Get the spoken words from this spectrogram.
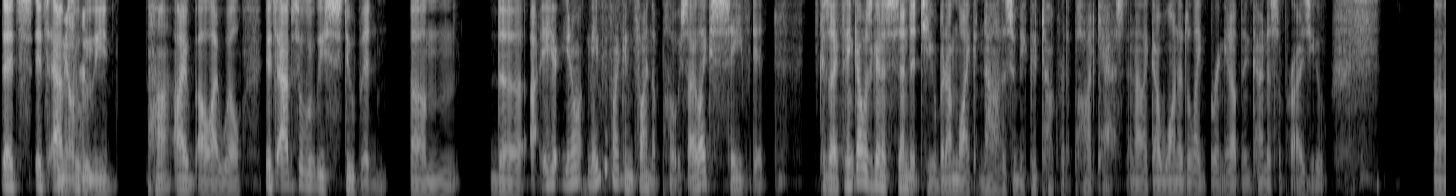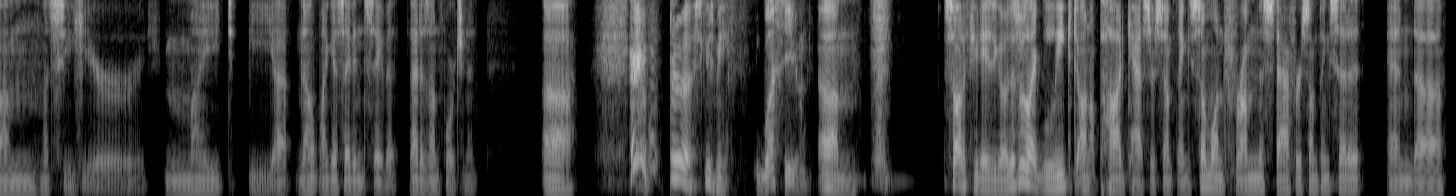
It's it's absolutely, huh? I oh I will. It's absolutely stupid. Um, the I, you know what? Maybe if I can find the post, I like saved it because I think I was gonna send it to you, but I'm like, nah, this would be a good talk for the podcast, and I like I wanted to like bring it up and kind of surprise you. Um, let's see here. It might be uh nope, I guess I didn't save it. That is unfortunate. Uh excuse me. Bless you. Um saw it a few days ago. This was like leaked on a podcast or something. Someone from the staff or something said it and uh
